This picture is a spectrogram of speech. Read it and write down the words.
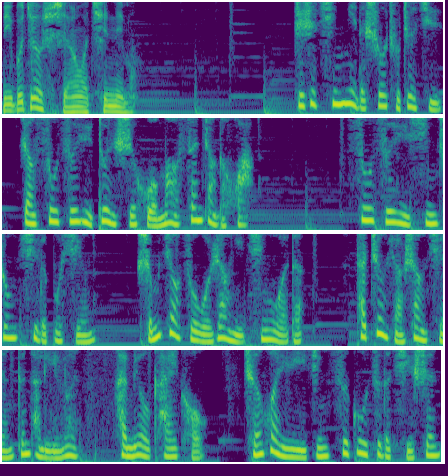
你不就是想让我亲你吗？只是轻蔑的说出这句让苏子玉顿时火冒三丈的话。苏子玉心中气得不行，什么叫做我让你亲我的？他正想上前跟他理论，还没有开口，陈焕宇已经自顾自的起身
